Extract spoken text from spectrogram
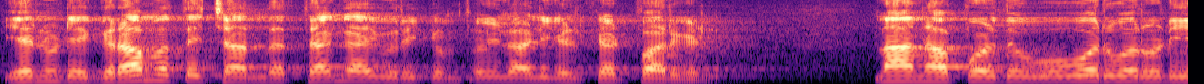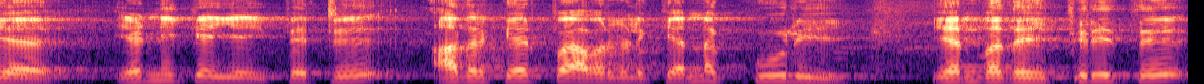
என்னுடைய கிராமத்தை சார்ந்த தேங்காய் உரிக்கும் தொழிலாளிகள் கேட்பார்கள். நான் அப்பொழுது ஒவ்வொருவருடைய எண்ணிக்கையை பெற்று அதற்கேற்ப அவர்களுக்கு என்ன கூலி என்பதை பிரித்து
